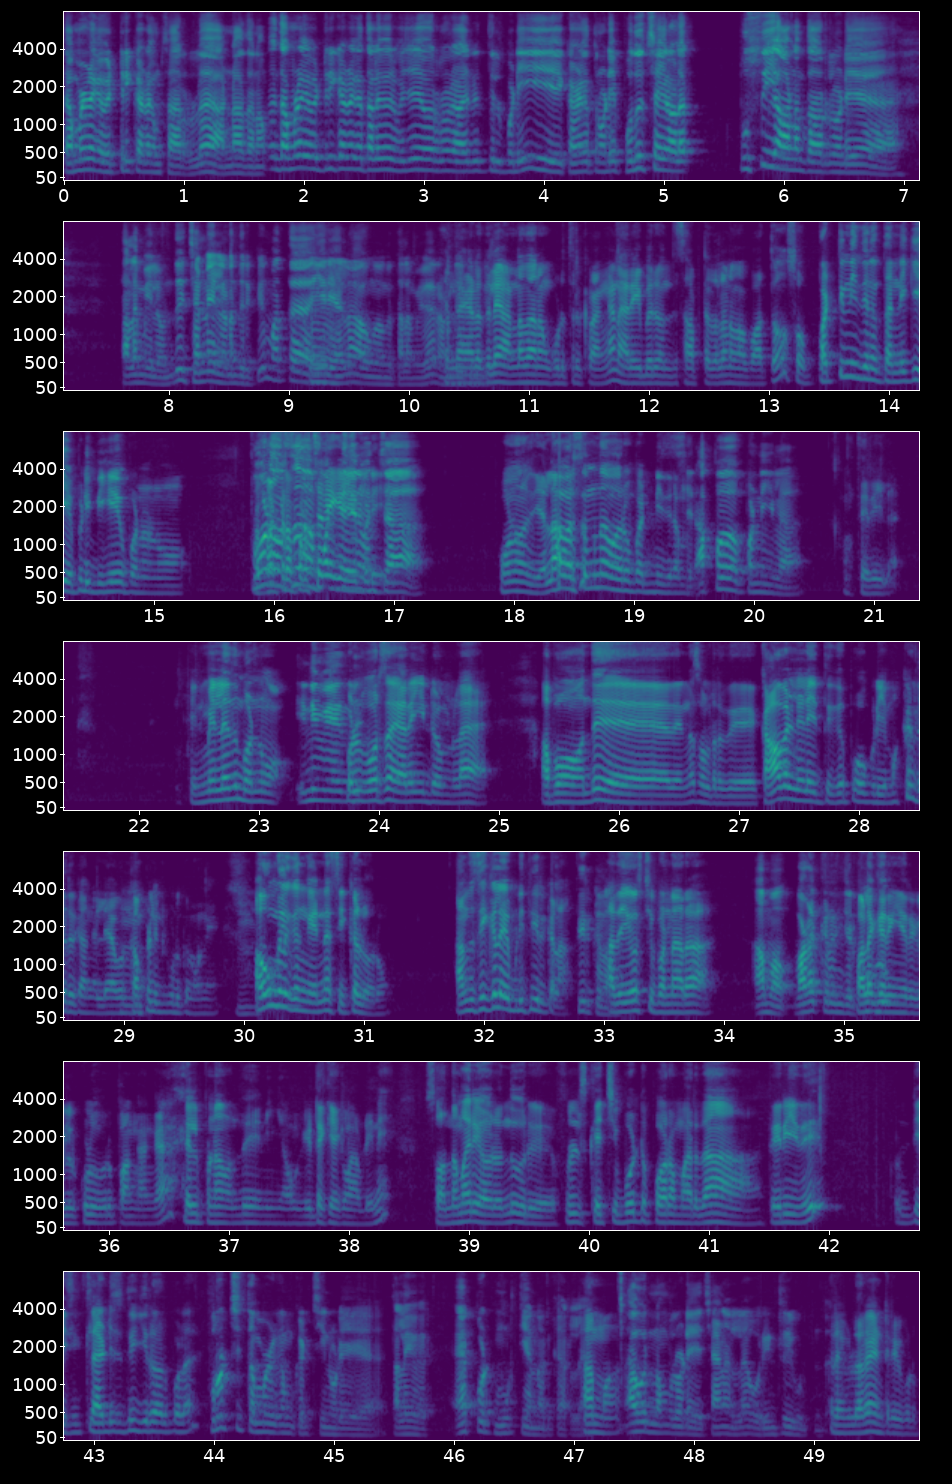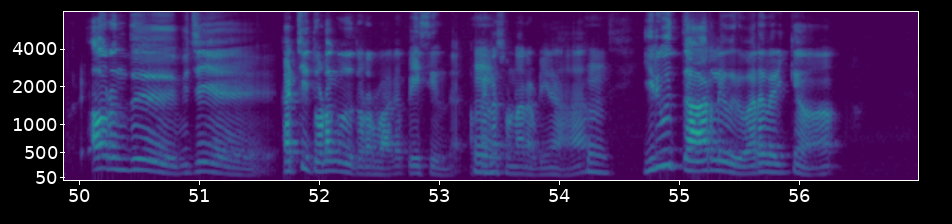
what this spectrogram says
தமிழக வெற்றி கழகம் சார்பில் அண்ணாதனம் தமிழக வெற்றி கழக தலைவர் விஜய் அவர்கள் அறிவித்தல்படி கழகத்தினுடைய பொதுச் செயலாளர் புசி ஆனந்த் அவர்களுடைய தலைமையில வந்து சென்னையில் நடந்திருக்கு. மத்த ம். ஏரியால அவங்கவங்க தலைமையில எல்லா இடத்துலயும் அன்னதானம் கொடுத்துருக்காங்க நிறைய பேர் வந்து சாப்பிட்டதெல்லாம் நம்ம பார்த்தோம். ஸோ பட்டினி தினத்தன்னைக்கு எப்படி பிஹேவ் பண்ணணும்? போன மற்ற வருஷம் பிரச்சனைகள் போன எல்லா வருஷமும் தான் வரும் பட்டினி தினம் அப்போ பண்ணீங்களா? தெரியல. இனிமேலேருந்து பண்ணுவோம். இனிமே ஃபுல் ஃபோர்ஸாக இறங்கிட்டோம்ல. அப்போ வந்து என்ன சொல்றது? காவல் நிலையத்துக்கு போகக்கூடிய மக்கள் இருக்காங்க இல்லையா? ஒரு. கம்ப்ளைண்ட் கொடுக்கணும்னு. அவங்களுக்கு அங்க என்ன சிக்கல் வரும்? அந்த சிக்கலை எப்படி தீர்க்கலாம்? தீர்க்கலாம். அதை யோசிச்சு பண்ணாரா? ஆமா வழக்கறிஞர். வழக்கறிஞர்கள் குழு இருப்பாங்க அங்கே. ஹெல்ப்னா வந்து நீங்கள் அவங்க கிட்ட கேட்கலாம் அப்படின்னு. ஸோ அந்த மாதிரி அவர் வந்து ஒரு ஃபுல் sketch போட்டு போகிற மாதிரி தான் தெரியுது. டுவெண்ட்டி சிக்ஸில் அடிச்சு தூக்கிடுவார் போல. புரட்சி தமிழகம் கட்சியினுடைய தலைவர் ஏர்போர்ட் மூர்த்தி அண்ணா இருக்கார்ல? ஆமாம் அவர் நம்மளுடைய சேனல்ல ஒரு இன்டர்வியூ கொடுத்தார் ரெகுலராக இன்டர்வியூ கொடுப்பாரு. அவர் வந்து விஜய கட்சி தொடங்குவது தொடர்பாக பேசியிருந்தார். என்ன சொன்னார் அப்படின்னா. இருபத்தி ஆறுல இவர் வர வரைக்கும்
